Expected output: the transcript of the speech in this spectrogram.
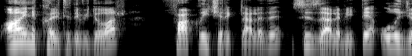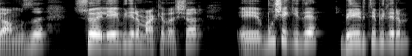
aynı kalitede videolar farklı içeriklerle de sizlerle birlikte olacağımızı söyleyebilirim arkadaşlar. Ee, bu şekilde belirtebilirim.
